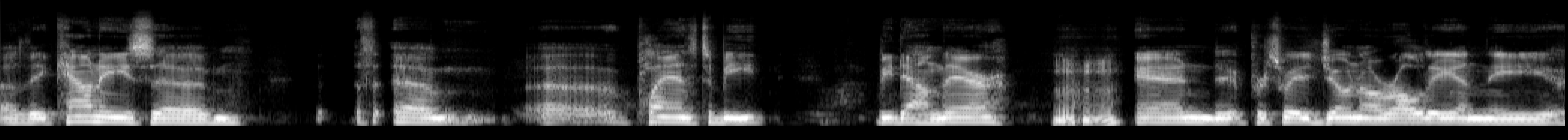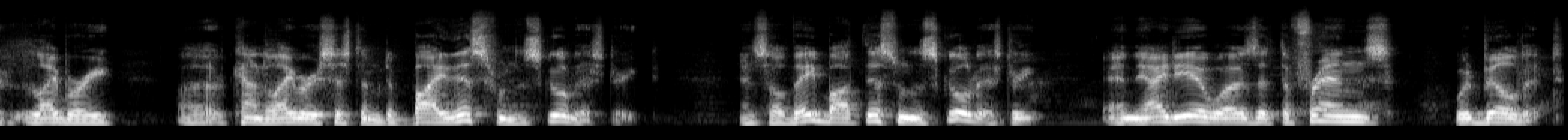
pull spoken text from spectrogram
uh, the county's um, um, uh, plans to be be down there hmm and persuaded Joan Airoldi and the library, uh, county library system to buy this from the school district. And so they bought this from the school district. And the idea was that the Friends would build it.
